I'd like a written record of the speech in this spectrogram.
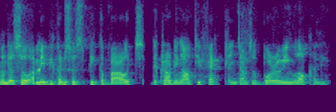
And also, uh, maybe you can also speak about the crowding out effect in terms of borrowing locally.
